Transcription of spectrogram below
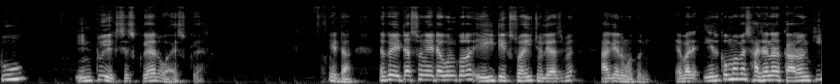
two into X square Y square এটা। দেখো, এটার সঙ্গে এটা গুণ করো এইট এক্স ওয়াই চলে আসবে আগের মতনই। এবার এরকমভাবে সাজানোর কারণ কি?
